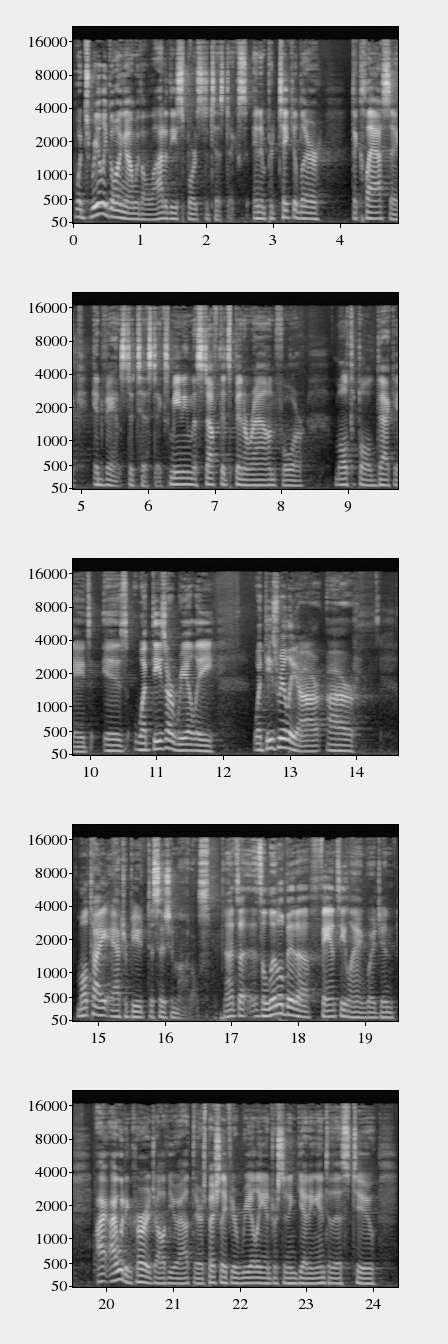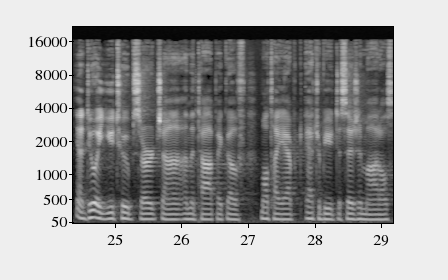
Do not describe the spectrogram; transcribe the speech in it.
what's really going on with a lot of these sports statistics, and in particular the classic advanced statistics, meaning the stuff that's been around for multiple decades, is what these are really what these really are are multi-attribute decision models. Now, it's a, it's a little bit of fancy language, and I, I, would encourage all of you out there, especially if you're really interested in getting into this, to you know, do a YouTube search on, on the topic of multi-attribute decision models.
